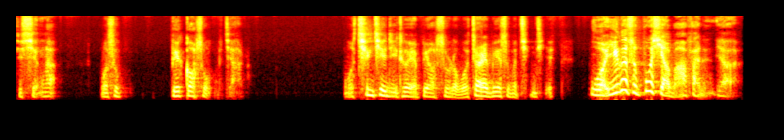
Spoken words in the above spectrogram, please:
就行了。我说别告诉我们家了，我亲戚里头也不要说了，我这儿也没什么亲戚。我一个是不想麻烦人家，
